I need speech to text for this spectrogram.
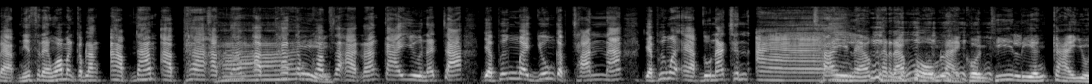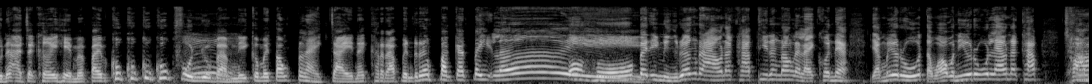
แบบนี้แสดงว่ามันกำลังอาบน้ำอาบท่าอาบน้ำอาบท่าใช่ทำความสะอาดร่างกายอยู่นะจ๊ะอย่าเพิ่งมายุ่งกับฉันนะ อย่าเพิ่งมาแอบดูนะฉันอายใช่แล้วครับผมหลายคนที่เลี้ยงไก่อยู่นะอาจจะเคยเห็นมันไปคุกคุกคุกคุกฝุ่นอยู่แบบนี้ก็ไม่ต้องแปลกใจนะครับ เป็นเรื่องปกติเลย โอ้โห เป็นอีกหนึ่งเรื่องราวนะครับ ที่น้องๆหลายๆคนเนี่ยยังไม่รู้แต่ว่าวันนี้รู้แล้วนะครับความ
